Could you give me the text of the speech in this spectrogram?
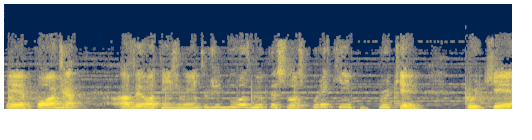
é, pode haver o atendimento de duas mil pessoas por equipe. Por quê? Porque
